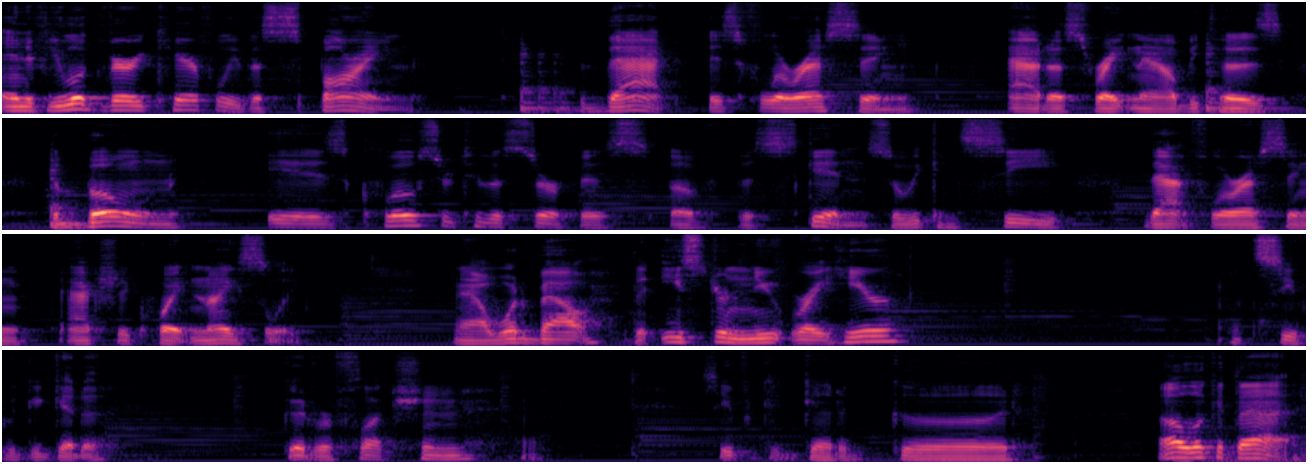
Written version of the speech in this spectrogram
And if you look very carefully, the spine, that is fluorescing at us right now because the bone is closer to the surface of the skin, so we can see that fluorescing actually quite nicely. Now, what about the eastern newt right here? Let's see if we could get a good reflection. See if we could get a good... Oh, look at that.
